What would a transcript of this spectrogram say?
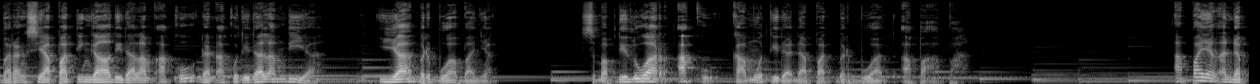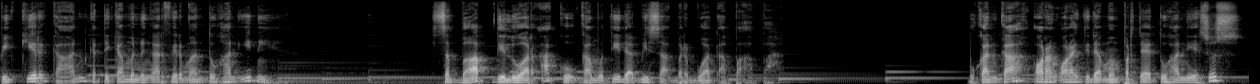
Barang siapa tinggal di dalam aku dan aku di dalam dia, ia berbuah banyak. Sebab di luar aku, kamu tidak dapat berbuat apa-apa. Apa yang Anda pikirkan ketika mendengar firman Tuhan ini? Sebab di luar aku, kamu tidak bisa berbuat apa-apa. Bukankah orang-orang yang tidak mempercayai Tuhan Yesus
